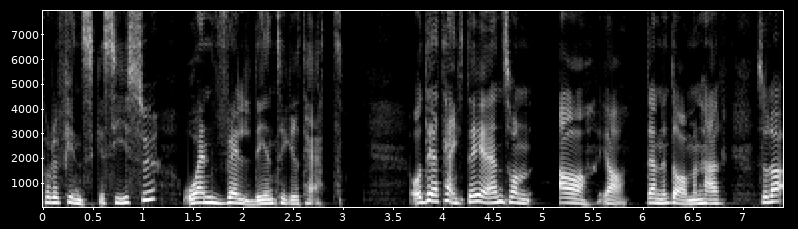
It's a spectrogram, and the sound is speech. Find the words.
på det finske sisu, og en veldig integritet. Og det tænkte jeg er en sådan, ah, ja, denne damen her. Så da,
